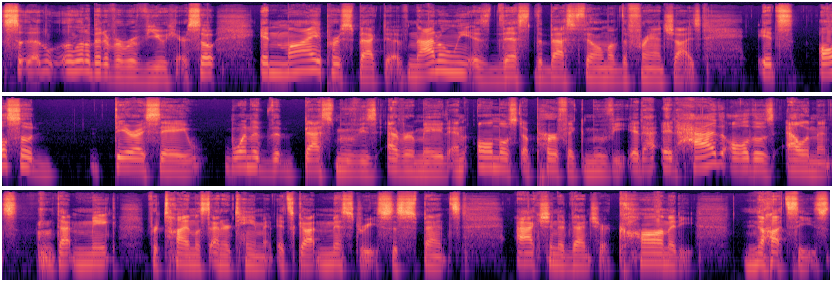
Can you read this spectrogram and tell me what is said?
so a little bit of a review here. So, in my perspective, not only is this the best film of the franchise, it's also, dare I say, one of the best movies ever made and almost a perfect movie. It it had all those elements that make for timeless entertainment. It's got mystery, suspense, action adventure, comedy, Nazis,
